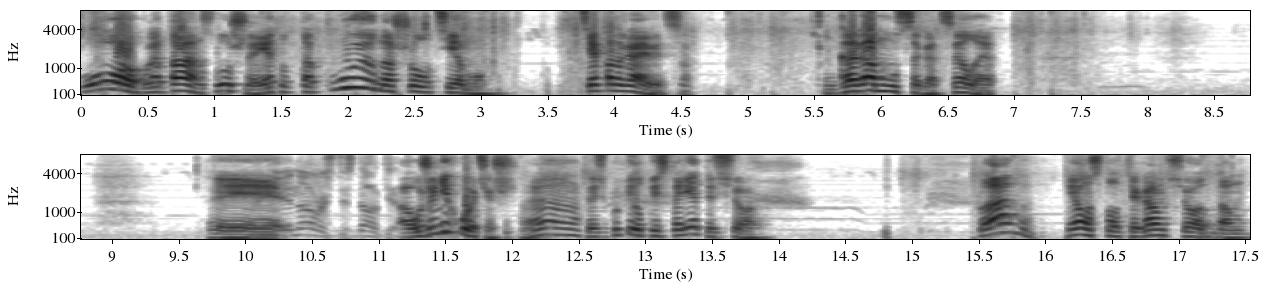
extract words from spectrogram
О, братан, слушай, я тут такую нашел тему. Тебе понравится. Гора мусора целая. Э, сталкер? а уже не хочешь? А, то есть купил пистолет и все. Ладно, я вам сталкерам все отдам.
